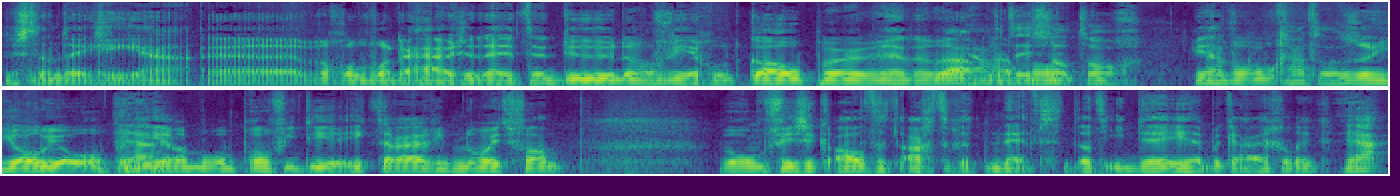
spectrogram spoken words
Dus dan denk ik, ja, eh, waarom worden huizen de hele tijd duurder of weer goedkoper? En, nou, Ja, wat is waarom- dat toch? Ja, waarom gaat er zo'n yo-yo op en Ja. neer? En waarom profiteer ik daar eigenlijk nooit van? Waarom vis ik altijd achter het net? Dat idee heb ik eigenlijk. Ja,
